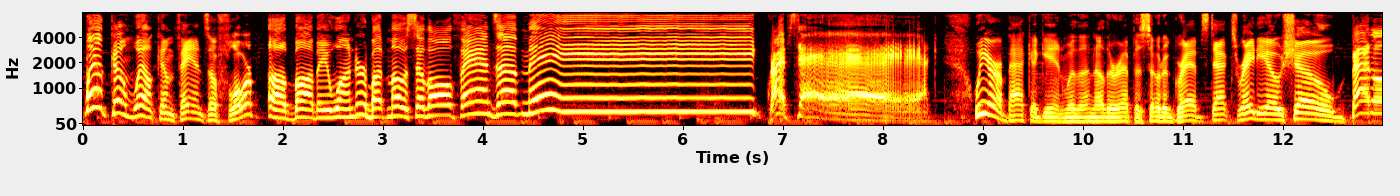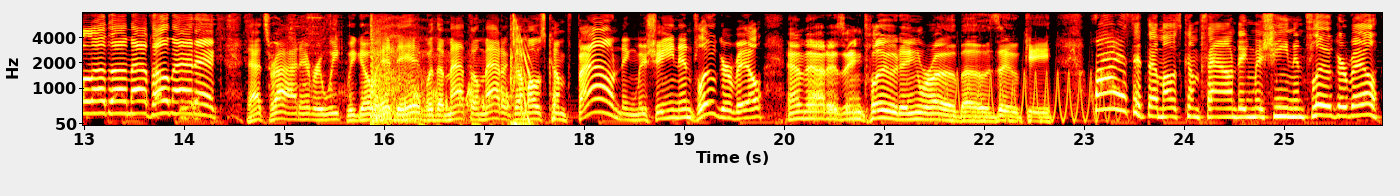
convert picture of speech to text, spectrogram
Welcome, welcome, fans of Florp, of Bobby Wonder, but most of all, fans of me, Grabstack! We are back again with another episode of Grabstack's radio show, Battle of the Mathomatic. That's right, every week we go head to head with the Mathomatic, the most confounding machine in Pflugerville, and that is including Robozuki. Why is it the most confounding machine in Pflugerville?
